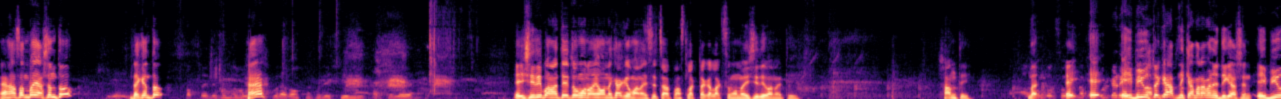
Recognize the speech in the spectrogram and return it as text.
হ্যাঁ হাসান ভাই আসেন তো। দেখেন তো। হ্যাঁ? এই সিঁড়ি বানাতেই তো মনে হয় অনেক আগে বানাইছে চার পাঁচ লাখ টাকা লাগছে মনে হয় এই সিঁড়ি বানাইতেই শান্তি। না, এই ভিউ থেকে আপনি ক্যামেরাম্যান এদিকে আসেন। এই ভিউ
